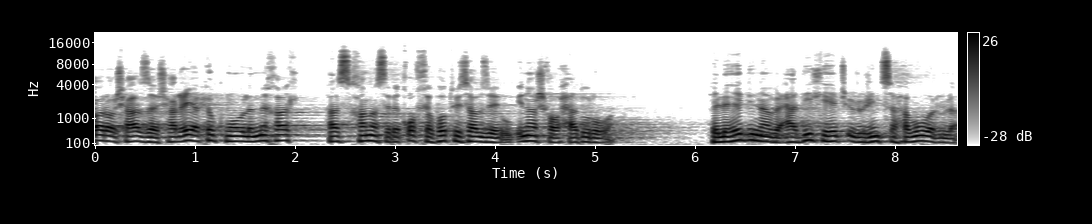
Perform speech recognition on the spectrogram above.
ყადელუნ გიო კონ სინგი და ღო ხანას აბრო ჭორო შაზა შარია ჰუქმოვლე მიხალ ჰას ხანას რე ყოხე ფოთვისავზე უკინაშხავ ჰადუროა ჰელეჰედინა ვადილი ჰეჭი რინ საჰაბუ ვარლა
